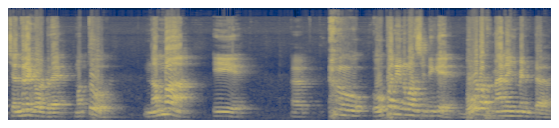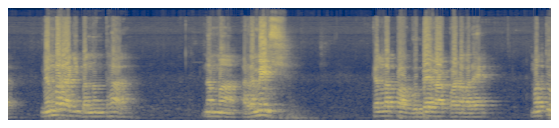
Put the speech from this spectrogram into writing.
ಚಂದ್ರೇಗೌಡ್ರೆ ಮತ್ತು ನಮ್ಮ ಈ ಓಪನ್ ಯೂನಿವರ್ಸಿಟಿಗೆ ಬೋರ್ಡ್ ಆಫ್ ಮ್ಯಾನೇಜ್ಮೆಂಟ್ ಮೆಂಬರ್ ಆಗಿ ಬಂದಂತಹ ನಮ್ಮ ರಮೇಶ್ ಕಲ್ಲಪ್ಪ ಗುಬ್ಬೇಗಾಡ್ಪಾಡವರೇ ಮತ್ತು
